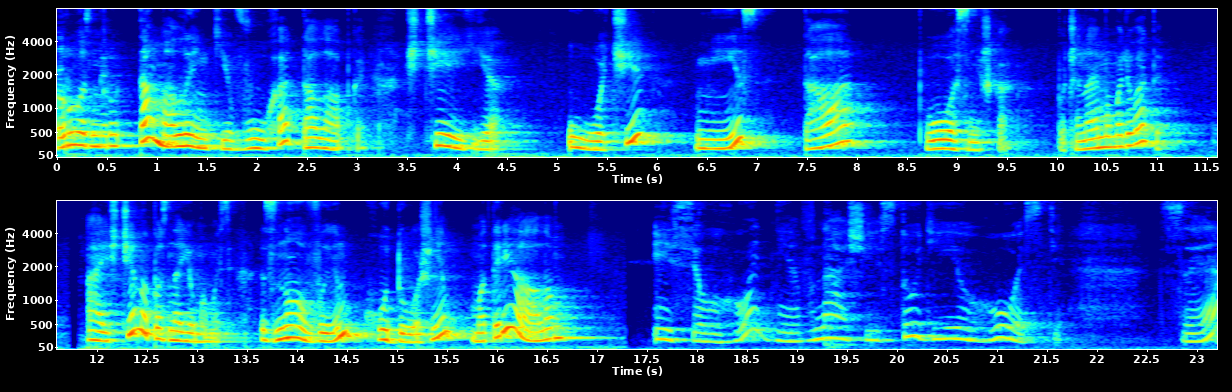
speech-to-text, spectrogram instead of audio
розміру та маленькі вуха та лапки. Ще є очі, ніс та посмішка. Починаємо малювати. А іще ми познайомимось з новим художнім матеріалом. І сьогодні в нашій студії гості це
